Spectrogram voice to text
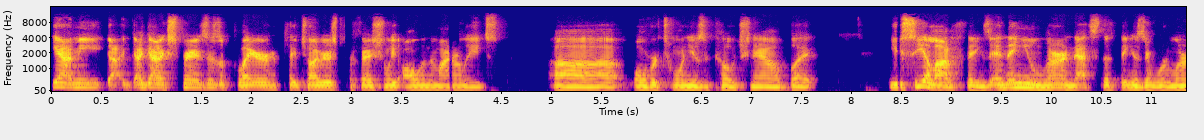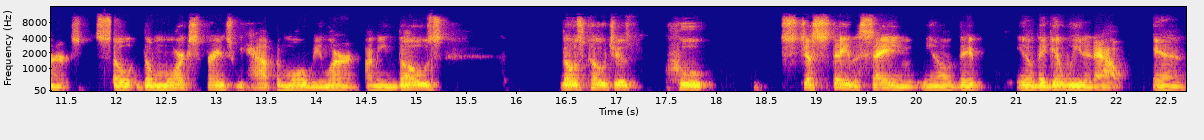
yeah i mean I, I got experience as a player played 12 years professionally all in the minor leagues. Uh, over 20 as a coach now, but you see a lot of things and then you learn. That's the thing is that we're learners. So the more experience we have, the more we learn. I mean, those those coaches who just stay the same, you know, they you know they get weeded out, and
